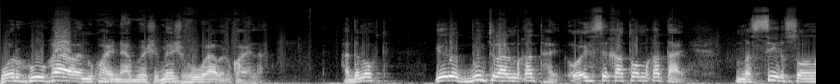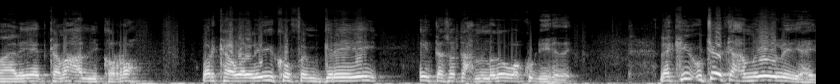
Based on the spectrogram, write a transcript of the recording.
war huuhaa baanu ku haynaa meesha meesha huuhaa baanu ku haynaa. Hadda mogta iyadoo puntland maqan tahay oo si khaatoo maqan tahay masiir soomaaliyeed kama hadli karo warkaa waa laii confirmgareeyey intaas horta axmed waa ku dhiiriday. Laakiin ujeedka axmed leeyahay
